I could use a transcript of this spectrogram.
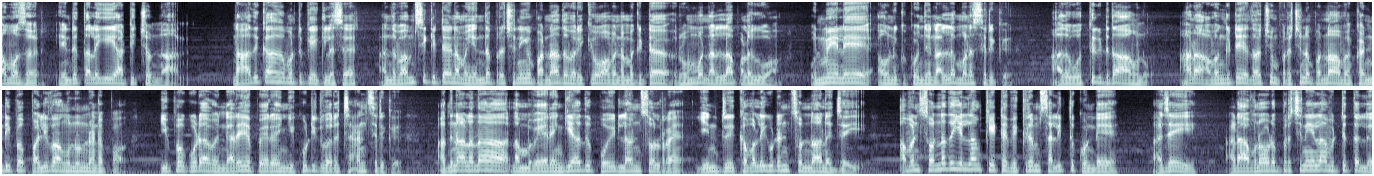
ஆமாம் சார் என்று தலையை ஆட்டிச் சொன்னான். நான் அதுக்காக மட்டும் கேட்கல சார் அந்த வம்சிக்கிட்ட நம்ம எந்த பிரச்சனையும் பண்ணாத வரைக்கும் அவன் நம்ம கிட்ட ரொம்ப நல்லா பழகுவான். உண்மையிலே அவனுக்கு கொஞ்சம் நல்ல மனசு இருக்குது அதை ஒத்துக்கிட்டு தான் ஆகணும். ஆனா அவன்கிட்ட ஏதாச்சும் பிரச்சனை பண்ணா அவன் கண்டிப்பாக பழி வாங்கணும்னு நினைப்பான். இப்போ கூட அவன் நிறைய பேரை இங்கே கூட்டிட்டு வர சான்ஸ் இருக்கு. அதனால தான் நம்ம வேற எங்கேயாவது போயிடலான்னு சொல்றேன் என்று கவலையுடன் சொன்னான் அஜய். அவன் சொன்னதையெல்லாம் கேட்ட விக்ரம் சலித்துக்கொண்டே அஜய் அட அவனோட பிரச்சனையெல்லாம் விட்டுத்தள்ளு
